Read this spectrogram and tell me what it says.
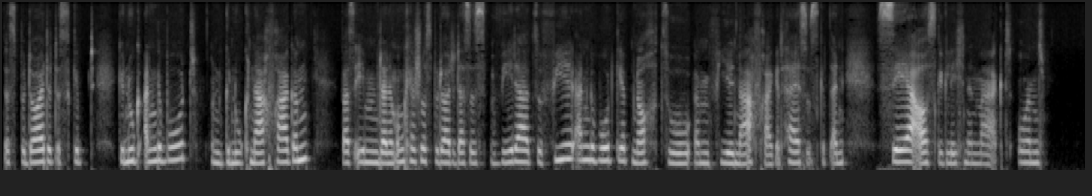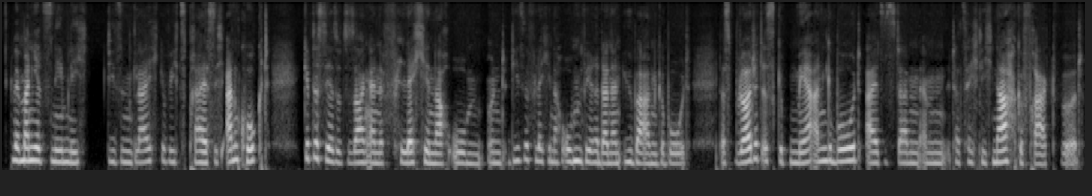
Das bedeutet, es gibt genug Angebot und genug Nachfrage, was eben dann im Umkehrschluss bedeutet, dass es weder zu viel Angebot gibt noch zu ähm, viel Nachfrage. Das heißt, es gibt einen sehr ausgeglichenen Markt. Und wenn man jetzt nämlich diesen Gleichgewichtspreis sich anguckt, gibt es ja sozusagen eine Fläche nach oben. Und diese Fläche nach oben wäre dann ein Überangebot. Das bedeutet, es gibt mehr Angebot, als es dann ähm, tatsächlich nachgefragt wird.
